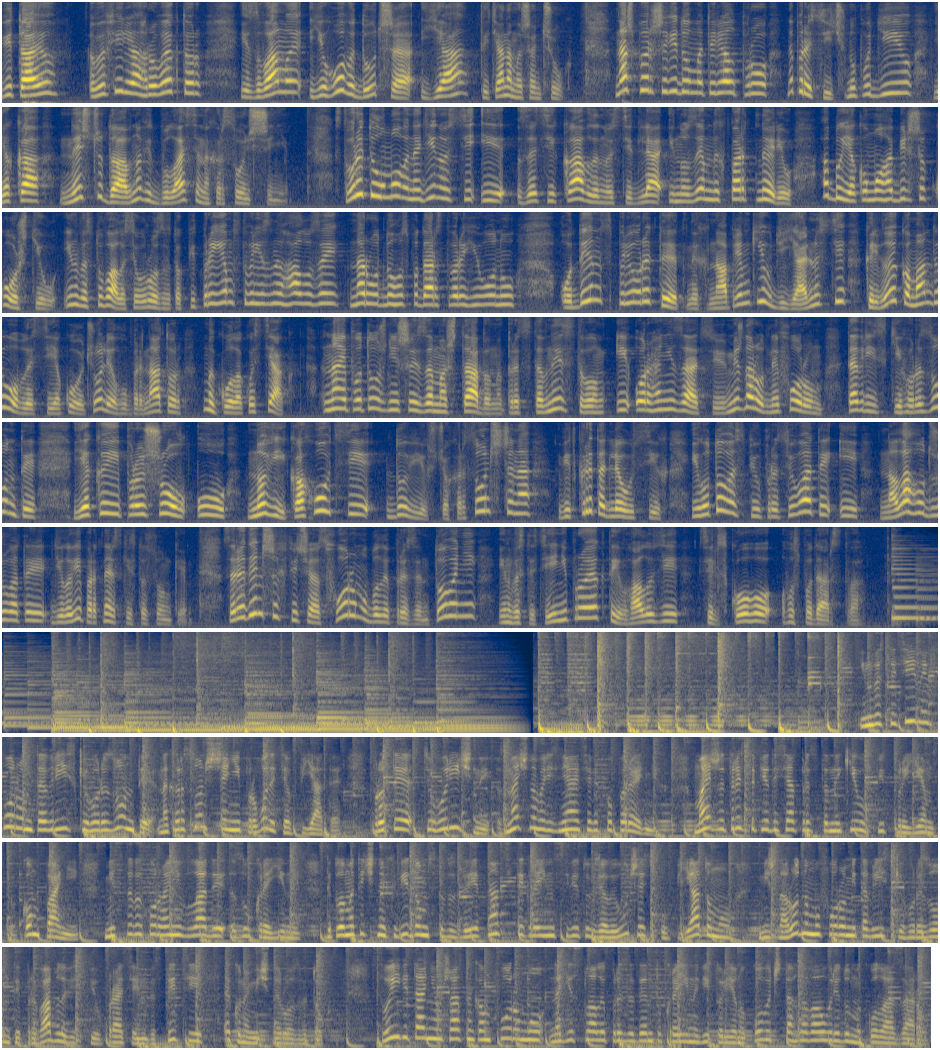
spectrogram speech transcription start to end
Вітаю! В ефірі Агровектор і з вами його ведуча я, Тетяна Мишанчук. Наш перший відеоматеріал про непересічну подію, яка нещодавно відбулася на Херсонщині. Створити умови надійності і зацікавленості для іноземних партнерів, аби якомога більше коштів інвестувалося у розвиток підприємств різних галузей народного господарства регіону – один з пріоритетних напрямків діяльності керівної команди області, яку очолює губернатор Микола Костяк. Найпотужніший за масштабами, представництвом і організацією міжнародний форум Таврійські горизонти, який пройшов у новій Каховці, довів, що Херсонщина відкрита для усіх і готова співпрацювати і налагоджувати ділові партнерські стосунки. Серед інших під час форуму були презентовані інвестиційні проекти в галузі сільського господарства. Інвестиційний форум Таврійські горизонти на Херсонщині проводиться вп'яте. Проте цьогорічний значно вирізняється від попередніх. Майже 350 представників підприємств, компаній, місцевих органів влади з України, дипломатичних відомств з 19 країн світу взяли участь у п'ятому міжнародному форумі Таврійські горизонти, привабливість співпраця інвестиції, економічний розвиток. Свої вітання учасникам форуму надіслали президент України Віктор Янукович та глава уряду Микола Азаров.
